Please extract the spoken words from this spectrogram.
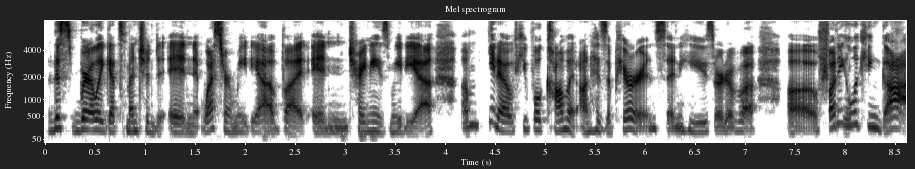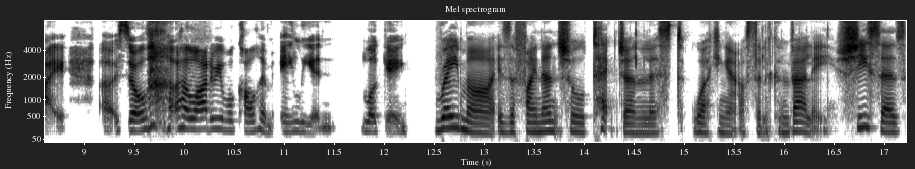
this rarely gets mentioned in Western media, but in Chinese media, um, you know, people comment on his appearance, and he's sort of a, a funny-looking guy. Uh, so a lot of people call him alien looking. Rui Ma is a financial tech journalist working out of Silicon Valley. She says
